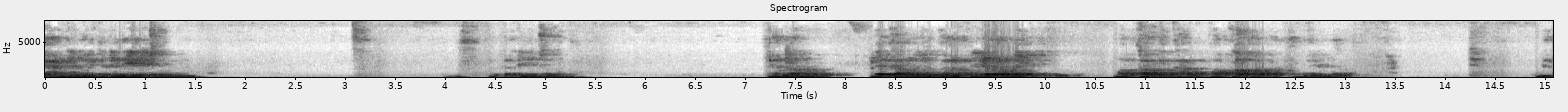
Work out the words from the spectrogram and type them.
การที่หน่วยก็จะเลี้ยงส่งก็เลี้ยงส่งแต่เราเลี้ยงเข้ามาอยู่กับเราเลี้ยงเราไม่บอกเข้ากับเข้าบอกเข้ากับเข้าทำไมเรื่องนะ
